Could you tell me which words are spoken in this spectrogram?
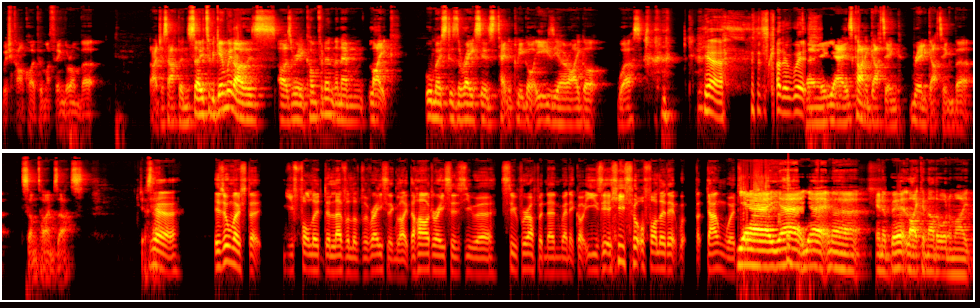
which I can't quite put my finger on, but that just happened. So to begin with, I was I was really confident, and then like almost as the races technically got easier, I got worse. yeah, it's kind of weird. Uh, yeah, it's kind of gutting, really gutting, but sometimes that's just yeah. How... It's almost that you followed the level of the racing. Like the hard races, you were super up, and then when it got easier, you sort of followed it downward. Yeah, yeah, yeah. In a in a bit, like another one of my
